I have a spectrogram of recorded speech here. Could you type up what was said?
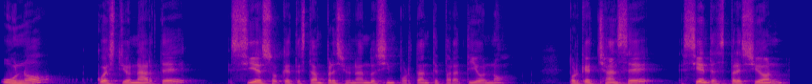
uno, cuestionarte si eso que te están presionando es importante para ti o no. Porque chance, sientes presión,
